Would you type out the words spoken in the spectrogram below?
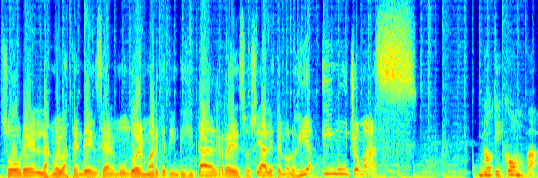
sobre las nuevas tendencias del mundo del marketing digital, redes sociales, tecnología y mucho más. Noticompa.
